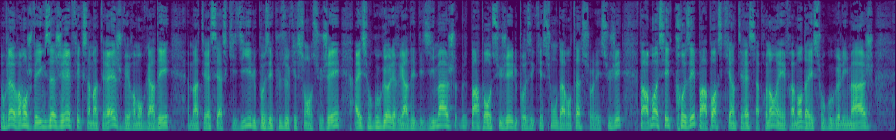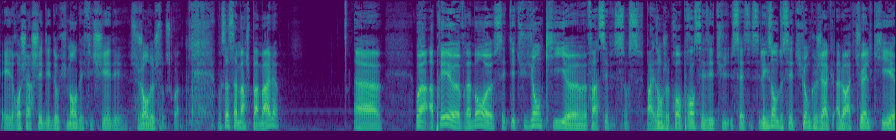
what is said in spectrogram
Donc là, vraiment, je vais exagérer le fait que ça m'intéresse, je vais vraiment regarder, m'intéresser à ce qu'il dit, lui poser plus de questions au sujet, aller sur Google et regarder des images par rapport au sujet, lui poser des questions davantage sur les sujets. Enfin, vraiment essayer de creuser par rapport à ce qui intéresse l'apprenant et vraiment d'aller sur Google Images et de rechercher des documents, des fichiers, des, ce genre de choses, quoi. Donc ça, ça marche pas mal. Euh, voilà. Après, euh, vraiment, euh, cet étudiant qui, euh, enfin, par exemple, je prends, prends ces études, l'exemple de cet étudiant que j'ai à l'heure actuelle qui est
